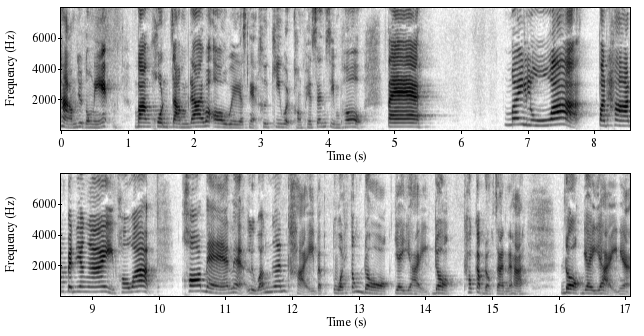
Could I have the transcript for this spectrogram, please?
หามอยู่ตรงนี้ บางคนจำได้ว่า always เนี่ย คือคีย์เวิร์ดของ present simple แต่ไม่รู้ว่าประธานเป็นยังไง เพราะว่า ข้อแม้เนี่ยหรือว่าเงื่อนไขแบบตัวที่ต้องดอกใหญ่ ๆ ดอกเท่ากับดอกจันนะคะ ดอกใหญ่ ๆ เนี่ย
